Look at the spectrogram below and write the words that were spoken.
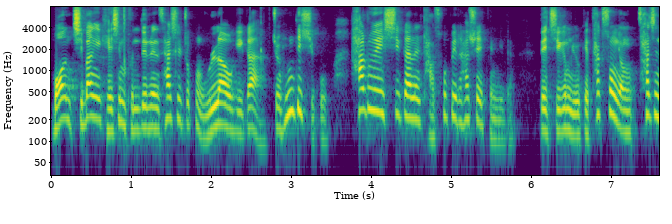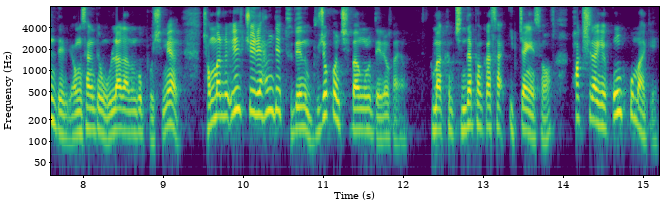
먼 지방에 계신 분들은 사실 조금 올라오기가 좀 힘드시고 하루의 시간을 다 소비를 하셔야 됩니다. 근데 지금 이렇게 탁송 영, 사진들, 영상들 올라가는 거 보시면 정말로 일주일에 한 대, 두 대는 무조건 지방으로 내려가요. 그만큼 진단평가사 입장에서 확실하게 꼼꼼하게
